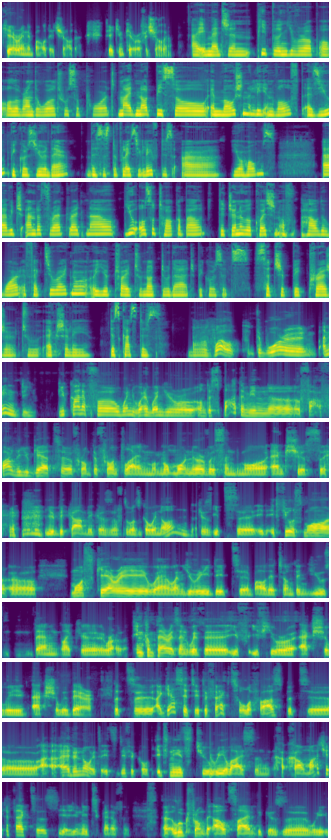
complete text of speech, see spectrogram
caring about each other, taking care of each other. I imagine people in Europe or all around the world who support might not be so emotionally involved as you because you're there. This is the place you live. These are your homes, uh, which under threat right now. You also talk about the general question of how the war affects you right now, or you try to not do that because it's such a big pressure to actually discuss this. Well, the war, I mean, you kind of uh, when when when you're on the spot. I mean, uh, far farther you get uh, from the front line, more, more nervous and more anxious you become because of what's going on. Because it's uh, it, it feels more uh, more scary when when you read it about it on the news than like uh, in comparison with if if you're actually actually there. But uh, I guess it, it affects all of us, but uh, I, I don't know. It, it's difficult. It needs to realize uh, how much it affects us. Yeah, you need to kind of uh, look from the outside because uh, we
